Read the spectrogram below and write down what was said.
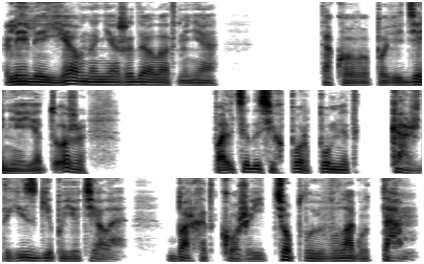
Лилия явно не ожидала от меня такого поведения. Я тоже... Пальцы до сих пор помнят каждый изгиб ее тела, бархат кожи и теплую влагу там,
